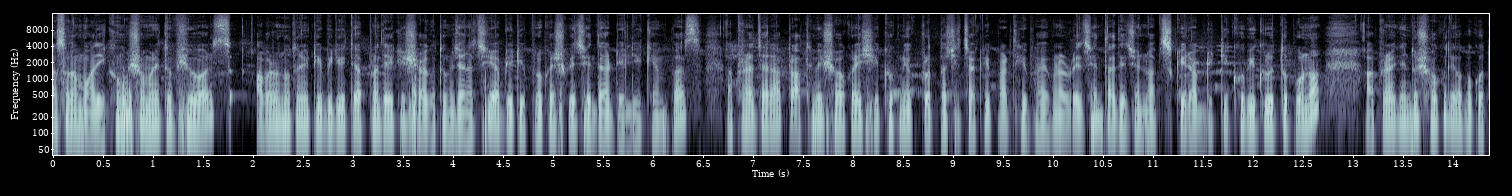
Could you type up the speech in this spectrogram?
আসসালামু আলাইকুম সম্মানিত ভিউয়ার্স, আবারও নতুন একটি ভিডিওতে আপনাদেরকে স্বাগতম জানাচ্ছি। আপডেটটি প্রকাশ করেছে দ্য ডেলি ক্যাম্পাস। আপনারা যারা প্রাথমিক সহকারী শিক্ষক নিয়োগ প্রত্যাশী চাকরি প্রার্থী ভাই আপনারা রয়েছেন, তাদের জন্য আজকের আপডেটটি খুবই গুরুত্বপূর্ণ। আপনারা কিন্তু সকলেই অবগত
